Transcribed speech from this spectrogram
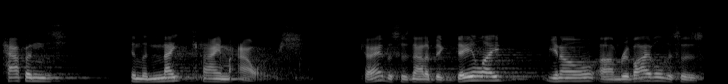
happens in the nighttime hours. Okay? This is not a big daylight, you know, um, revival. This is,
